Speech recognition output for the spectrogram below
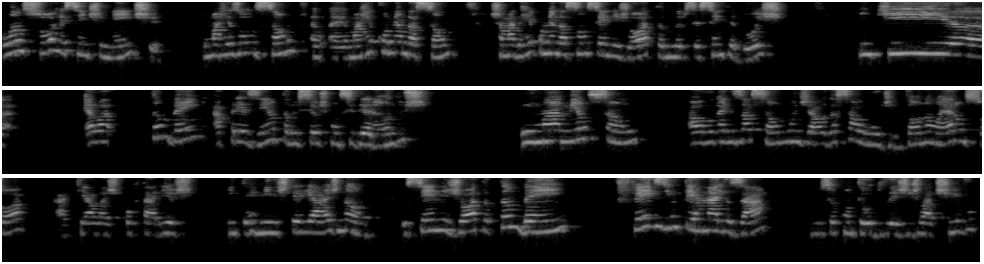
lançou recentemente uma resolução, é, é, uma recomendação chamada Recomendação CNJ número 62, em que eh, ela também apresenta nos seus considerandos uma menção à Organização Mundial da Saúde. Então, não eram só aquelas portarias interministeriais, não. O CNJ também fez internalizar no seu conteúdo legislativo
